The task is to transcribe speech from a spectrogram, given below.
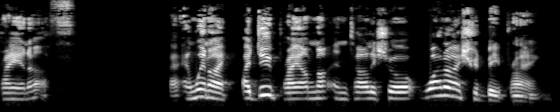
pray enough. Uh, and when I, I do pray, I'm not entirely sure what I should be praying.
